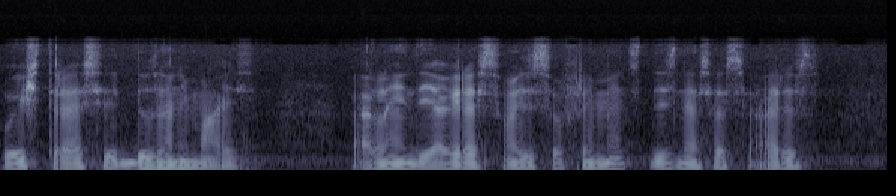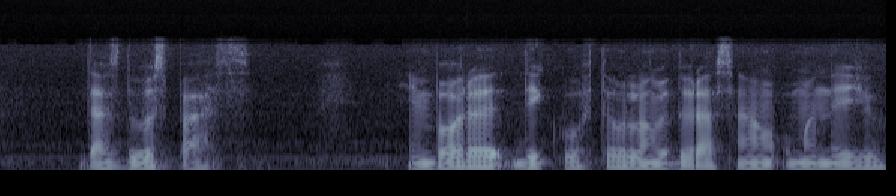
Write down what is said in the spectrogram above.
o estresse dos animais, além de agressões e sofrimentos desnecessários das duas partes. Embora de curta ou longa duração, o manejo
